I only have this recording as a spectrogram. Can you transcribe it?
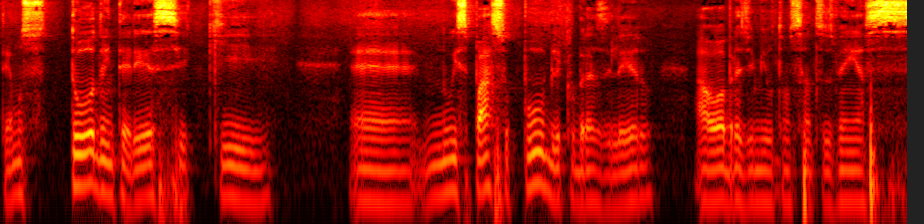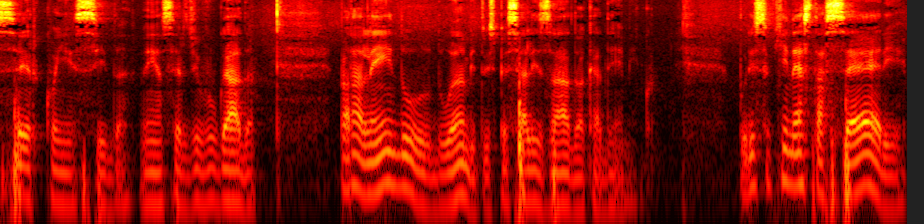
temos todo o interesse que é, no espaço público brasileiro a obra de Milton Santos venha a ser conhecida, venha a ser divulgada, para além do, do âmbito especializado acadêmico. Por isso que nesta série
